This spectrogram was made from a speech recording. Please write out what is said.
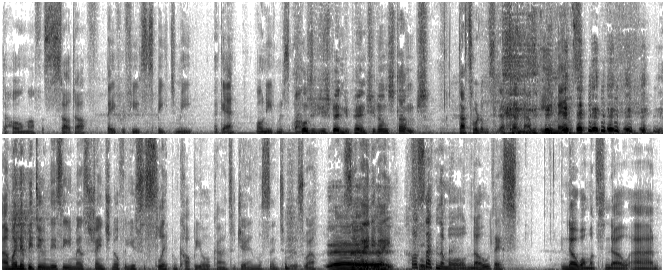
the Home Office, sod off. They've refused to speak to me again. Won't even respond. What did you spend your pension on stamps? That's what I was I sending out emails. and when I'd be doing these emails, strange enough, I used to slip and copy all kinds of journalists into it as well. Yeah. So anyway, I was letting them all know this. No one wants to know, and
